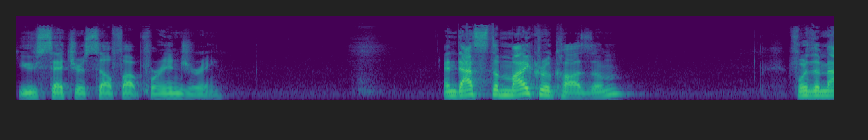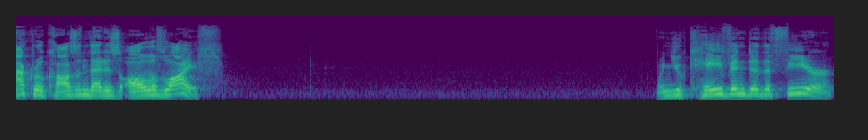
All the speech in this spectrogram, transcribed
you set yourself up for injury. And that's the microcosm for the macrocosm that is all of life. When you cave into the fear,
